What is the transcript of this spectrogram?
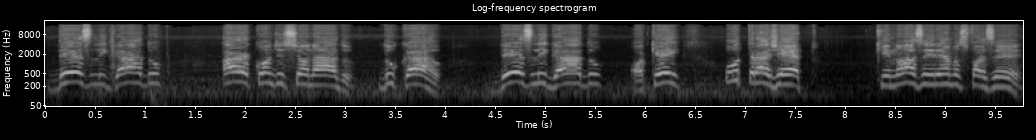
desligado, ar-condicionado do carro desligado, ok? O trajeto que nós iremos fazer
